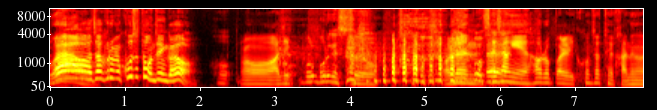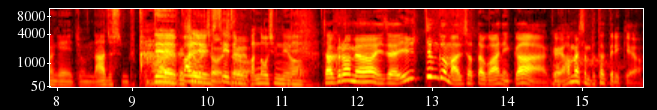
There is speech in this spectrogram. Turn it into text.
와, wow. 자, 그러면 콘서트 언제인가요? 어, 어 아직 모, 모르겠어요 얼른 세상에 하루 빨리 콘서트 가능하게 좀 나아졌으면 좋겠네요. 네 아, 그쵸, 빨리 그쵸. 만나고 싶네요 네. 자, 그러면 이제 1등급 맞으셨다고 하니까 그 한 말씀 부탁드릴게요.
